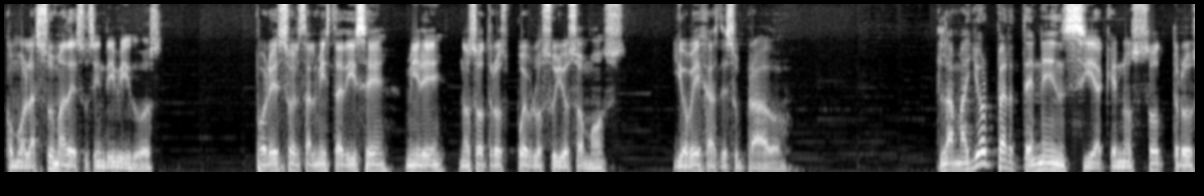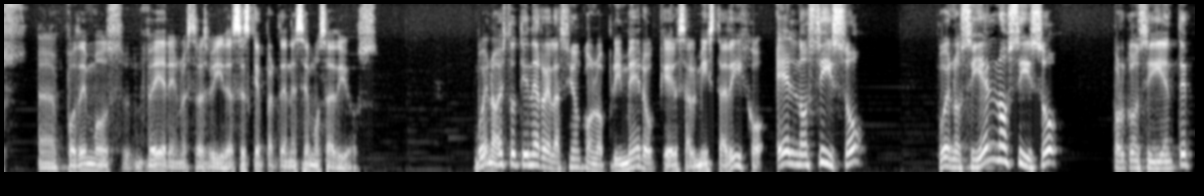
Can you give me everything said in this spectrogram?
como la suma de sus individuos, Por eso el salmista dice, mire, nosotros pueblo suyo somos y ovejas de su prado. La mayor pertenencia que nosotros eh, podemos ver en nuestras vidas es que pertenecemos a Dios. Bueno, esto tiene relación con lo primero que el salmista dijo. Él nos hizo. Bueno, si Él nos hizo, por consiguiente,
